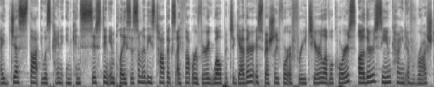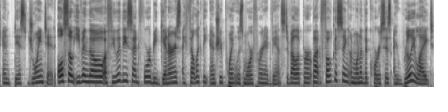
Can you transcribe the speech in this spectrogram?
I just thought it was kind of inconsistent in places. Some of these topics I thought were very well put together together, especially for a free tier level course. Others seem kind of rushed and disjointed. Also, even though a few of these said for beginners, I felt like the entry point was more for an advanced developer, but focusing on one of the courses I really liked,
